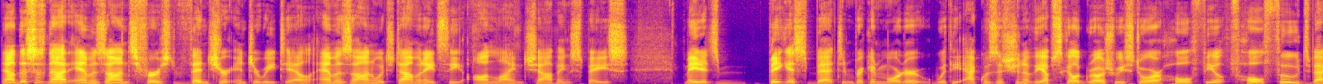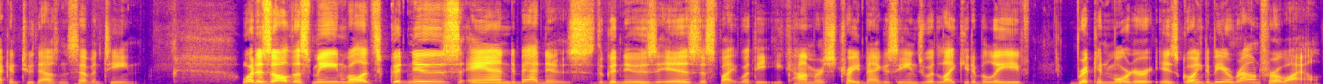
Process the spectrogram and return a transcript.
Now, this is not Amazon's first venture into retail. Amazon, which dominates the online shopping space, made its biggest bet in brick and mortar with the acquisition of the upscale grocery store Whole, Foods back in 2017. What does all this mean? Well, it's good news and bad news. The good news is, despite what the e commerce trade magazines would like you to believe, brick and mortar is going to be around for a while.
